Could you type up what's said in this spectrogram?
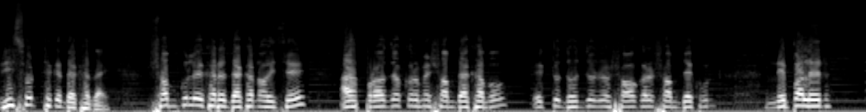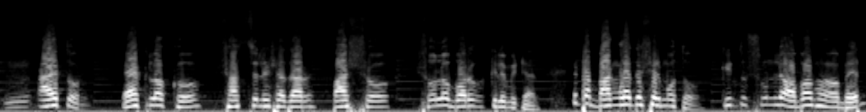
রিসোর্ট থেকে দেখা যায়। সবগুলো এখানে দেখানো হয়েছে। আর পর্যায়ক্রমে সব দেখাবো। একটু ধৈর্য সহকারে সব দেখুন। নেপালের আয়তন এক লক্ষ সাতচল্লিশ হাজার পাঁচশো ষোলো বর্গ কিলোমিটার। এটা বাংলাদেশের মতো। কিন্তু শুনলে অবাক হবেন,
